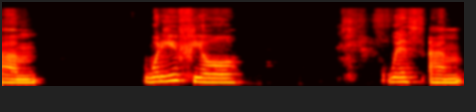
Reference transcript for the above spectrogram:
Um, what do you feel with um,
